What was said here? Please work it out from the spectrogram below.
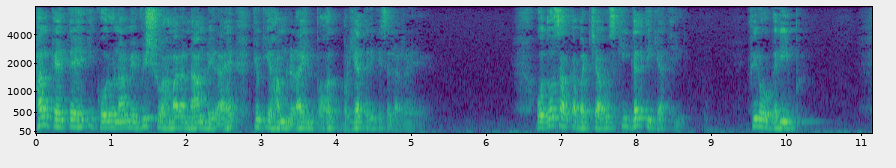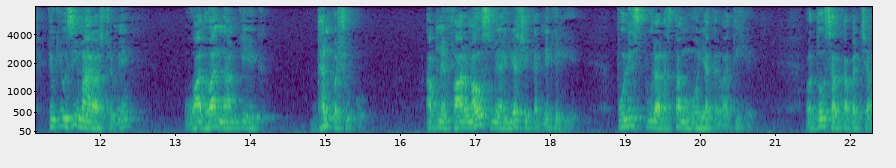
हम कहते हैं कि कोरोना में विश्व हमारा नाम ले रहा है क्योंकि हम लड़ाई बहुत बढ़िया तरीके से लड़ रहे हैं। वो दो साल का बच्चा, उसकी गलती क्या थी? फिर वो गरीब, क्योंकि उसी महाराष्ट्र में वाधवान नाम के एक धन पशु को अपने फार्म हाउस में अय्याशी करने के लिए पुलिस पूरा रास्ता मुहैया करवाती है। और दो साल का बच्चा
